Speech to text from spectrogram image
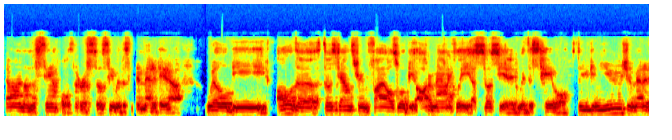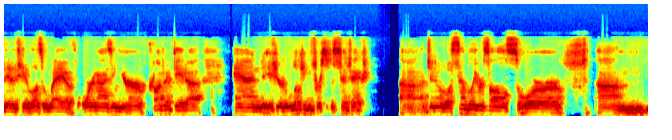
done on the samples that are associated with this metadata will be all of the those downstream files will be automatically associated with this table. So you can use your metadata table as a way of organizing your project data. And if you're looking for specific uh, de novo assembly results or um,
